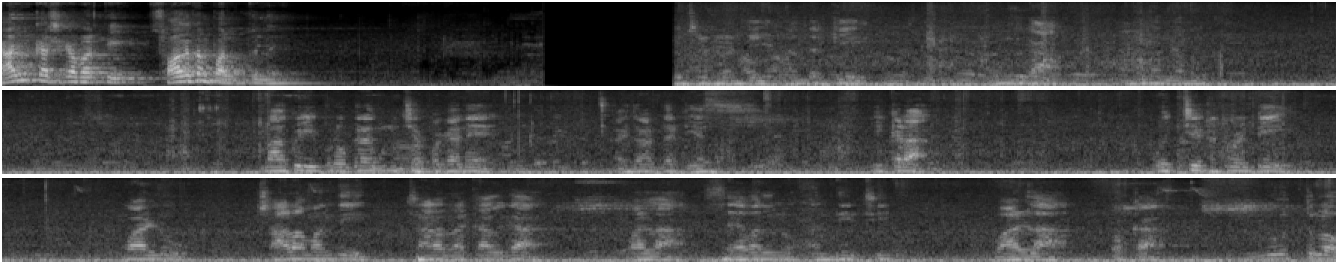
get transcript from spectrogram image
కాలం కర్షక భారతి స్వాగతం పలుకుతుంది వచ్చినటువంటి అందరికీ ముందుగా అభినందనలు నాకు ఈ ప్రోగ్రామ్ గురించి చెప్పగానే ఐ థాట్ దట్ ఎస్ ఇక్కడ వచ్చేటటువంటి వాళ్ళు చాలామంది చాలా రకాలుగా వాళ్ళ సేవలను అందించి వాళ్ళ ఒక యూత్లో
